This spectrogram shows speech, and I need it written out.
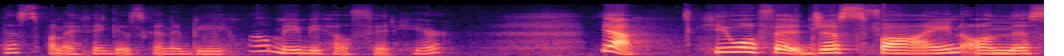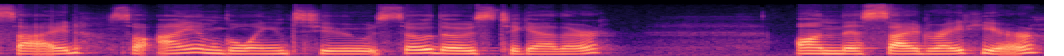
This one I think is gonna be, well, maybe he'll fit here. Yeah, he will fit just fine on this side. So I am going to sew those together on this side right here.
